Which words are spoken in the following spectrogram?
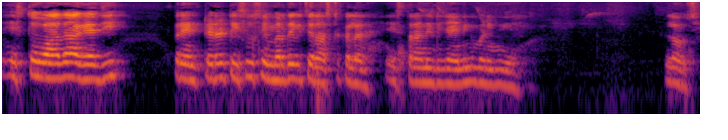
ਇਸ ਤੋਂ ਬਾਅਦ ਆ ਗਿਆ ਜੀ ਪ੍ਰਿੰਟਡ ਟਿਸ਼ੂ ਸਿਮਰ ਦੇ ਵਿੱਚ ਰਸਟ ਕਲਰ। ਇਸ ਤਰ੍ਹਾਂ ਦੀ ਡਿਜ਼ਾਈਨਿੰਗ ਬਣੀ ਹੋਈ ਹੈ ਲਓ ਜੀ।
